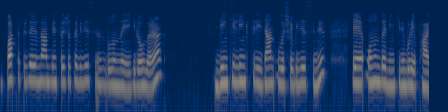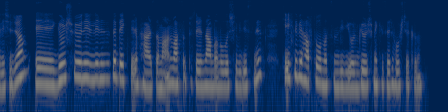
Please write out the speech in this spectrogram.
WhatsApp üzerinden mesaj atabilirsiniz bununla ilgili olarak. Linki Linktree'den ulaşabilirsiniz. E, onun da linkini buraya paylaşacağım. Görüş ve önerilerinizi de beklerim her zaman. WhatsApp üzerinden bana ulaşabilirsiniz. Keyifli bir hafta olmasını diliyorum. Görüşmek üzere. Hoşçakalın.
